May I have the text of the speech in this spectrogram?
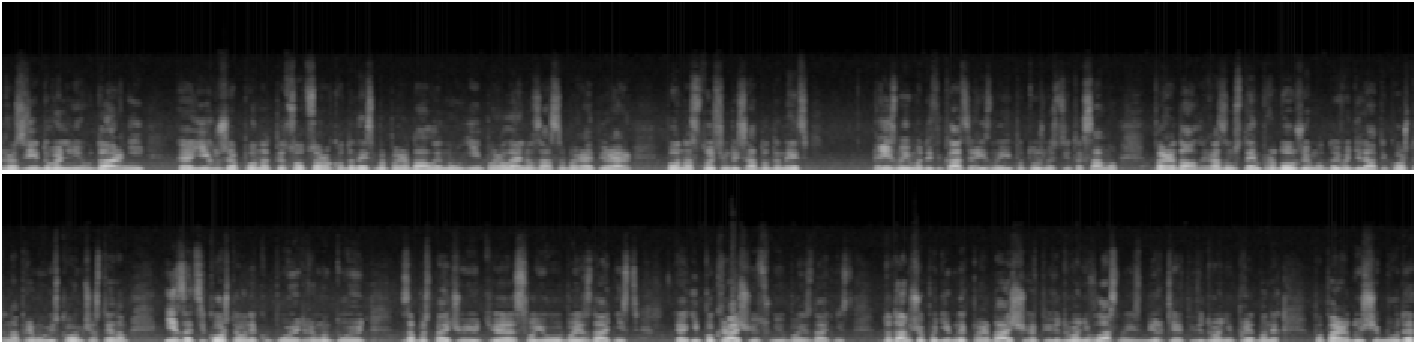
розвідувальні, ударні. Е, Їх вже понад 540 одиниць ми передали. Ну і паралельно засоби РЕП і РЕР понад 170 одиниць. Різної модифікації, різної потужності так само передали. Разом з тим продовжуємо виділяти кошти напряму військовим частинам, і за ці кошти вони купують, ремонтують, забезпечують е, свою боєздатність і покращують свою боєздатність. Додам, що подібних передач в півдронів власної збірки, в півдронів придбаних попереду ще буде.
